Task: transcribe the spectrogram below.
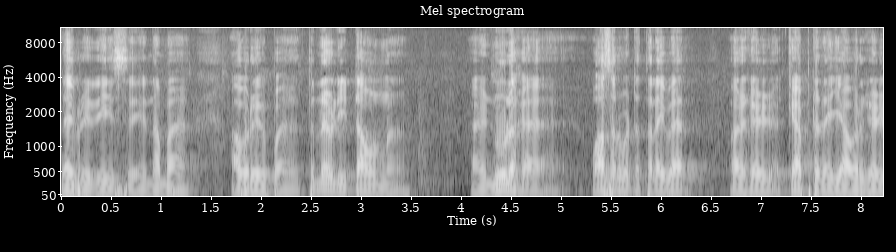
லைப்ரரிஸ் நம்ம அவர் இப்போ திருநெல்வேலி டவுன் நூலக வாசர்வட்ட தலைவர் அவர்கள் கேப்டன் ஐயா அவர்கள்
